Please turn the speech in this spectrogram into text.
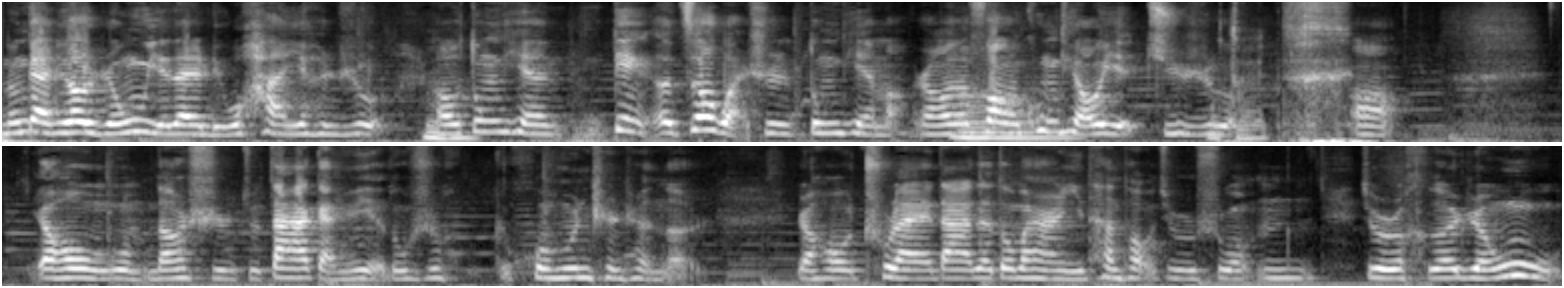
能感觉到人物也在流汗，也很热。然后冬天电呃资料馆是冬天嘛，然后它放的空调也巨热，对，啊，然后我们当时就大家感觉也都是昏昏沉沉的。然后出来，大家在豆瓣上一探讨，就是说，嗯，就是和人物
